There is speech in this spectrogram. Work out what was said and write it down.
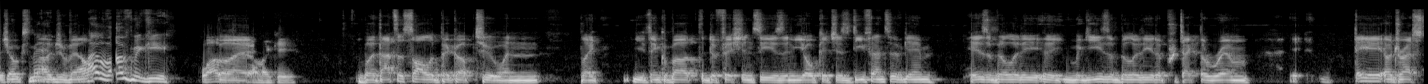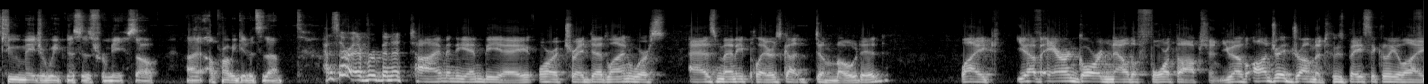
jokes about JaVale. I love McGee. Love But- John McGee. but that's a solid pickup too. And like you think about the deficiencies in Jokic's defensive game, his ability, uh, McGee's ability to protect the rim, it- they address two major weaknesses for me. So I, I'll probably give it to them. Has there ever been a time in the NBA or a trade deadline where as many players got demoted? Like you have Aaron Gordon now the fourth option. You have Andre Drummond who's basically like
